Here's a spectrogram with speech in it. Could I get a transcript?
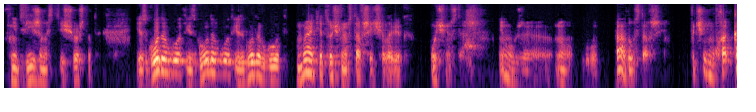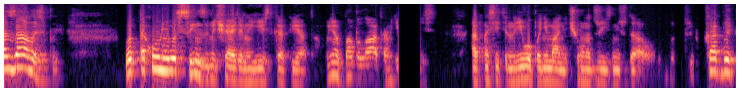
в недвижимость, еще что-то. Из года в год, из года в год, из года в год. Мой отец очень уставший человек, очень уставший. Ему уже, ну, правда уставший. Почему? Казалось бы, вот такой у него сын замечательный есть, как я. Там. У меня бабла там есть относительно его понимания, чего он от жизни ждал. Вот, как бы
